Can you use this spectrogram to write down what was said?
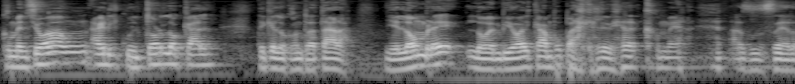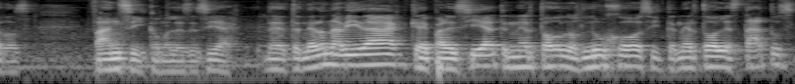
convenció a un agricultor local de que lo contratara. Y el hombre lo envió al campo para que le diera comer a sus cerdos. Fancy, como les decía. De tener una vida que parecía tener todos los lujos y tener todo el estatus.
